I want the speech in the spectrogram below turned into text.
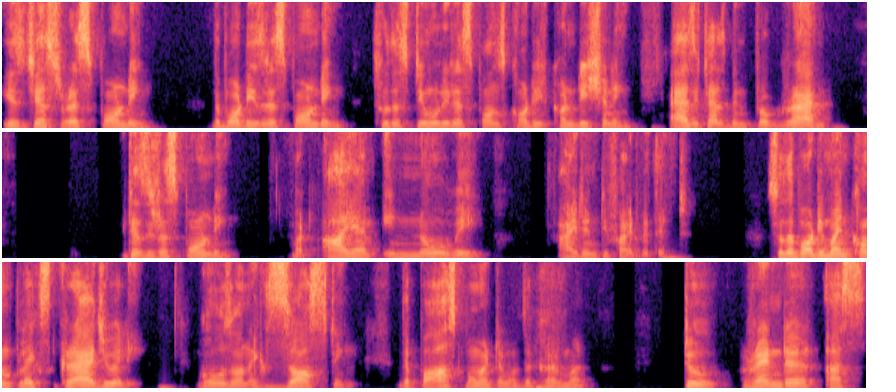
is just responding. The body is responding through the stimuli response conditioning as it has been programmed. It is responding, but I am in no way identified with it. So the body mind complex gradually goes on exhausting the past momentum of the karma to render us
